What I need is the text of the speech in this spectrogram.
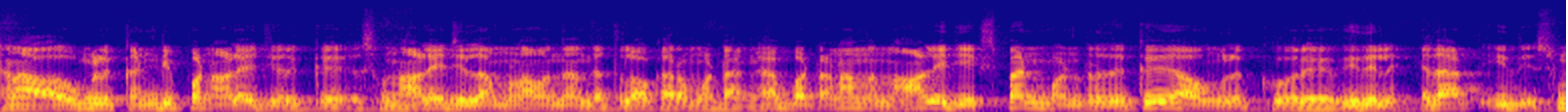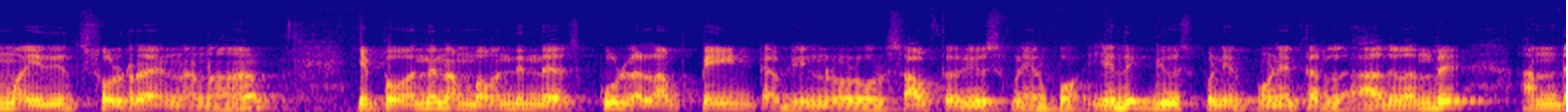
ஏன்னா அவங்களுக்கு கண்டிப்பாக நாலேஜ் இருக்குது ஸோ நாலேஜ் இல்லாமலாம் வந்து அந்த இடத்துல உட்கார மாட்டாங்க. பட் ஆனால் அந்த நாலேஜ் எக்ஸ்பேண்ட் பண்ணுறதுக்கு அவங்களுக்கு ஒரு இதில் எதா எதார்த்த இது சும்மா இது சொல்கிறேன் என்னென்னா இப்போ வந்து நம்ம வந்து இந்த ஸ்கூல்லலாம் பெயிண்ட் அப்படின்ற ஒரு சாஃப்ட்வேர் யூஸ் பண்ணியிருப்போம். எதுக்கு யூஸ் பண்ணியிருப்போனே தெரில அது வந்து அந்த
